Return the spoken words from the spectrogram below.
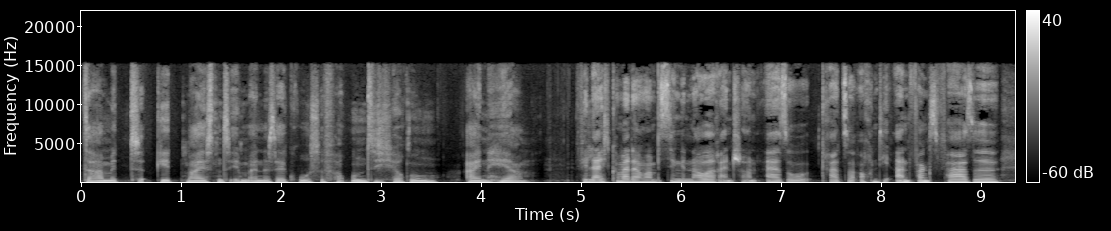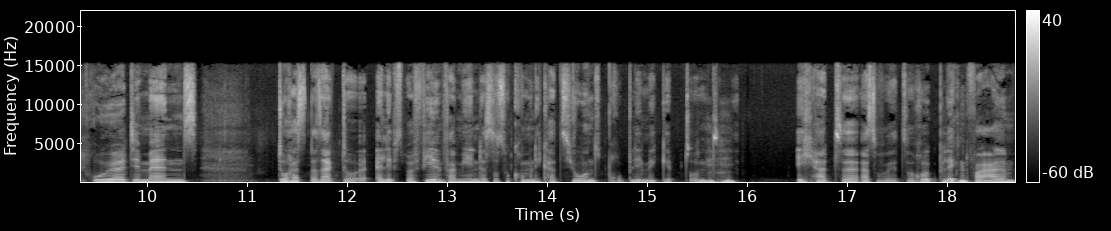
Damit geht meistens eben eine sehr große Verunsicherung einher. Vielleicht können wir da mal ein bisschen genauer reinschauen. Also gerade so auch in die Anfangsphase, frühe Demenz. Du hast gesagt, du erlebst bei vielen Familien, dass es so Kommunikationsprobleme gibt. Und mhm. ich hatte, also jetzt so rückblickend vor allem,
